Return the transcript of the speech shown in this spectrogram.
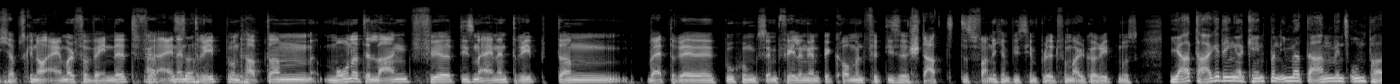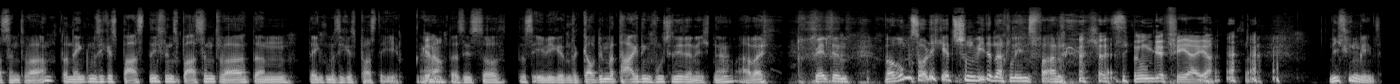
Ich habe es genau einmal verwendet für Ah, einen so. Trip und habe dann monatelang für diesen einen Trip dann weitere Buchungsempfehlungen bekommen für diese Stadt. Das fand ich ein bisschen blöd vom Algorithmus. Ja, Targeting erkennt man immer dann, wenn es unpassend war. Dann denkt man sich, es passt nicht. Wenn es passend war, dann denkt man sich, es passt eh. Ja, Genau. Das ist so das Ewige. Und ich glaube immer, Targeting funktioniert ja nicht. Ne? Aber fällt denn, warum soll ich jetzt schon wieder nach Linz fahren? Ungefähr, ja. Nicht gegen Linz.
